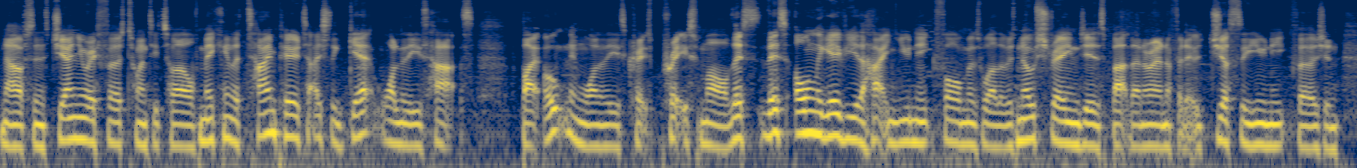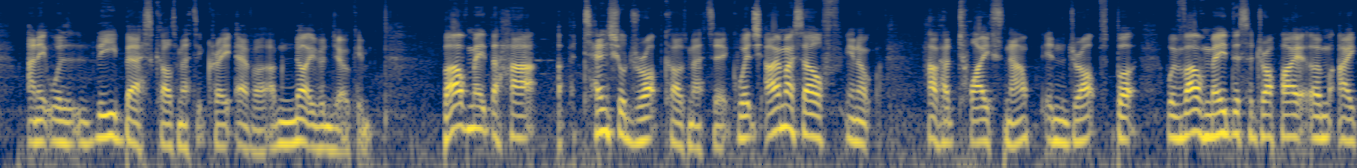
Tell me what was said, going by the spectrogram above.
now since January 1st, 2012, making the time period to actually get one of these hats by opening one of these crates pretty small. This this only gave you the hat in unique form as well. There was no strangers back then or anything. It was just the unique version. And it was the best cosmetic crate ever. I'm not even joking. Valve made the hat a potential drop cosmetic, which I myself, you know, have had twice now in the drops. But when Valve made this a drop item, I,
